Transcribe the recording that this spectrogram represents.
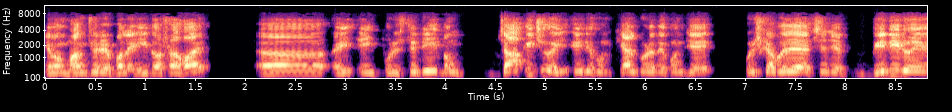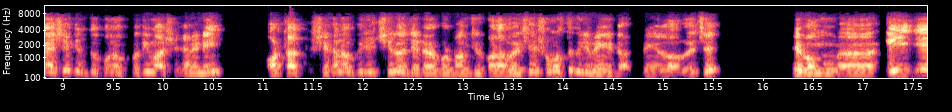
এবং ভাঙচুরের ফলে এই দশা হয়। এই এই পরিস্থিতি এবং যা কিছু এই দেখুন, খেয়াল করে দেখুন যে পরিষ্কার বোঝা যাচ্ছে যে বেদি রয়ে গেছে, কিন্তু কোনো প্রতিমা সেখানে নেই। অর্থাৎ সেখানেও কিছু ছিল যেটার উপর ভাঙচুর করা হয়েছে, সমস্ত কিছু ভেঙে দেওয়া ভেঙে দেওয়া হয়েছে। এবং এই যে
